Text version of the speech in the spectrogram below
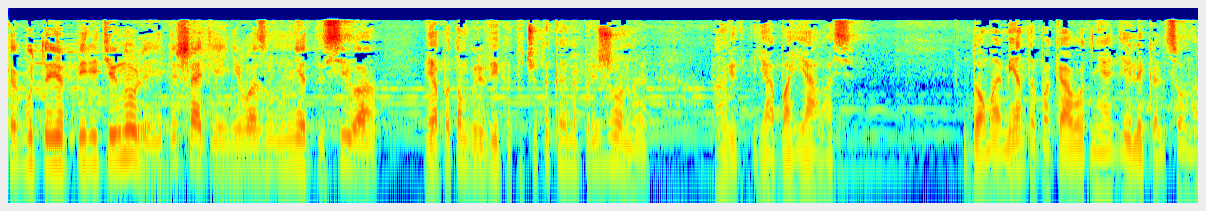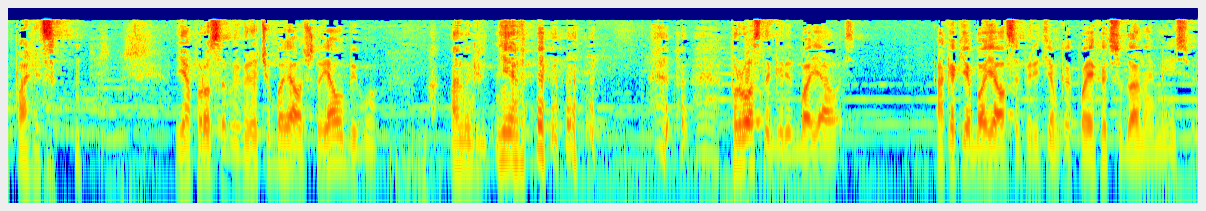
как будто ее перетянули и дышать ей невозможно, нет сил. А я потом говорю, Вика, ты что такая напряженная? Она говорит, я боялась. До момента, пока вот не одели кольцо на палец. Я просто говорю, а что боялась, что я убегу? Она говорит, нет. Просто, говорит, боялась. А как я боялся перед тем, как поехать сюда на миссию?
